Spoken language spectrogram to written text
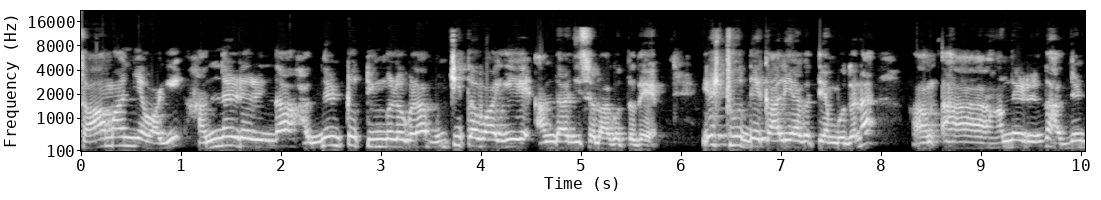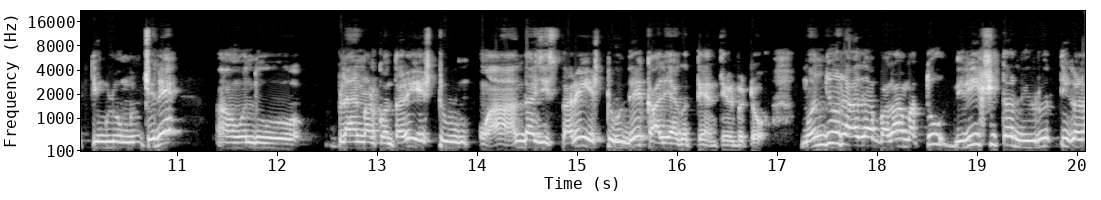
ಸಾಮಾನ್ಯವಾಗಿ ಹನ್ನೆರಡರಿಂದ ಹದಿನೆಂಟು ತಿಂಗಳುಗಳ ಮುಂಚಿತವಾಗಿಯೇ ಅಂದಾಜಿಸಲಾಗುತ್ತದೆ. ಎಷ್ಟು ಹುದ್ದೆ ಖಾಲಿ ಆಗುತ್ತೆ ಎಂಬುದನ್ನ ಹನ್ನೆರಡರಿಂದ ಹದಿನೆಂಟು ತಿಂಗಳು ಮುಂಚೆನೆ ಒಂದು ಪ್ಲಾನ್ ಮಾಡ್ಕೊಂತಾರೆ, ಎಷ್ಟು ಅಂದಾಜಿಸ್ತಾರೆ ಎಷ್ಟು ಹುದ್ದೆ ಖಾಲಿ ಆಗುತ್ತೆ ಅಂತ ಹೇಳ್ಬಿಟ್ಟು. ಮಂಜೂರಾದ ಬಲ ಮತ್ತು ನಿರೀಕ್ಷಿತ ನಿವೃತ್ತಿಗಳ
